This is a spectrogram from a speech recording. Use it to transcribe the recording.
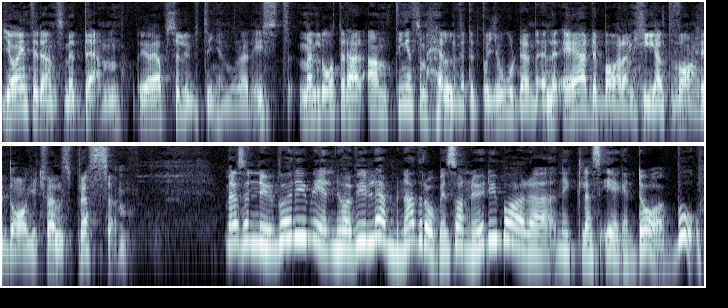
Jag är inte den som är den, och jag är absolut ingen moralist. Men låter det här antingen som helvetet på jorden, eller är det bara en helt vanlig dag i kvällspressen? Men alltså nu börjar det ju bli, nu har vi ju lämnat Robinson, nu är det ju bara Niklas egen dagbok.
